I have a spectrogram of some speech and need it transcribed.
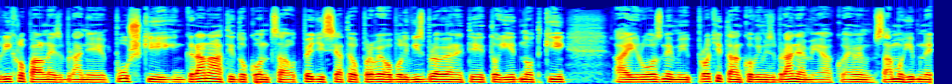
rýchlopálne zbranie, pušky, granáty dokonca. Od 51. boli vyzbrojené tieto jednotky aj rôznymi protitankovými zbraniami, ako ja neviem, samohybné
